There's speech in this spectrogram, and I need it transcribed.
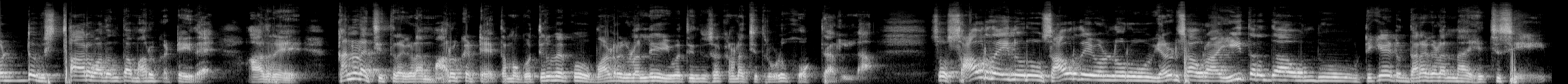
ದೊಡ್ಡ ವಿಸ್ತಾರವಾದಂಥ ಮಾರುಕಟ್ಟೆ ಇದೆ. ಆದರೆ ಕನ್ನಡ ಚಿತ್ರಗಳ ಮಾರುಕಟ್ಟೆ ತಮಗೆ ಗೊತ್ತಿರಬೇಕು ಬಾರ್ಡರ್ಗಳಲ್ಲಿ ಇವತ್ತಿನ ದಿವಸ ಕನ್ನಡ ಚಿತ್ರಗಳು ಹೋಗ್ತಾ ಇರಲಿಲ್ಲ. ಸೊ ಸಾವಿರದ ಐನೂರು, ಸಾವಿರದ ಏಳ್ನೂರು, ಎರಡು ಸಾವಿರ ಈ ಥರದ ಒಂದು ಟಿಕೆಟ್ ದರಗಳನ್ನು ಹೆಚ್ಚಿಸಿ,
